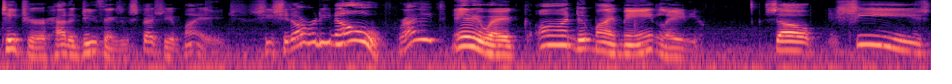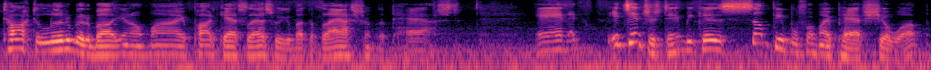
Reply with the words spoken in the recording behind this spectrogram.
teach her how to do things, especially at my age. She should already know, right? Anyway, on to my main lady. So she's talked a little bit about, you know, my podcast last week about the blast from the past. And it's interesting because some people from my past show up.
